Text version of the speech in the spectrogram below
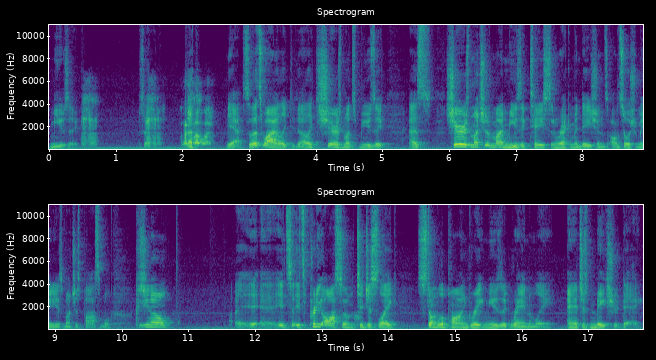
music. Mm-hmm. So mm-hmm. that- Definitely. yeah, so that's why I like to do. I like to share as much music as share as much of my music tastes and recommendations on social media as much as possible. Because you know, i- i- it's it's pretty awesome to just like stumble upon great music randomly, and it just makes your day.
